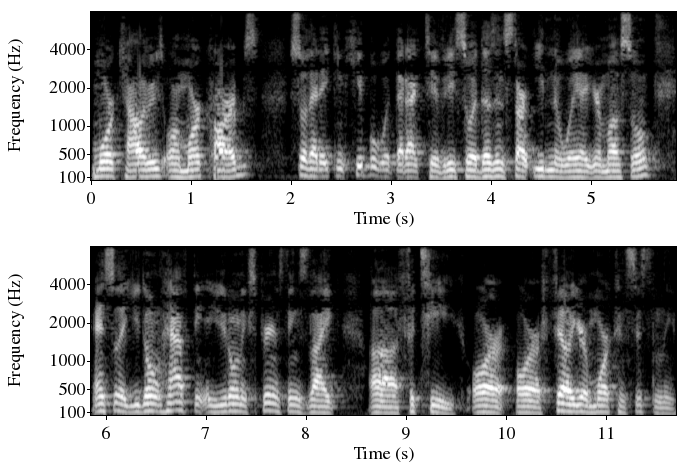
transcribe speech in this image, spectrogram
more calories or more carbs so that it can keep up with that activity so it doesn't start eating away at your muscle and so that you don't have to, you don't experience things like uh, fatigue or or failure more consistently.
